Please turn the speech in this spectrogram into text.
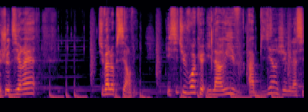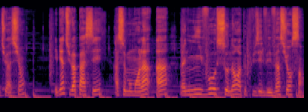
je dirais, tu vas l'observer. Et si tu vois qu'il arrive à bien gérer la situation, eh bien tu vas passer à ce moment-là à un niveau sonore un peu plus élevé, 20 sur 100,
